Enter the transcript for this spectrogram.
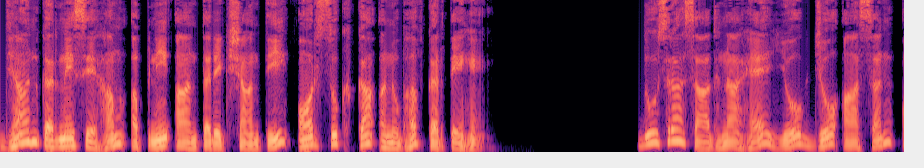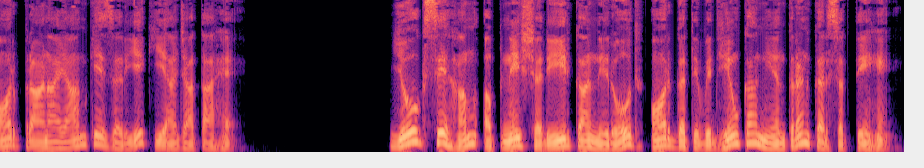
ध्यान करने से हम अपनी आंतरिक शांति और सुख का अनुभव करते हैं। दूसरा साधना है योग जो आसन और प्राणायाम के ज़रिए किया जाता है। योग से हम अपने शरीर का निरोध और गतिविधियों का नियंत्रण कर सकते हैं।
